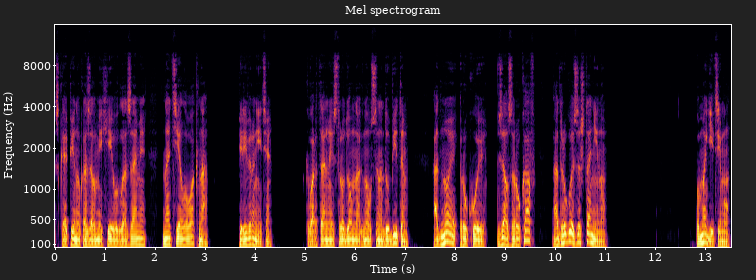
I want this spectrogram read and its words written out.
Скопин указал Михееву глазами на тело у окна. Переверните. Квартальный с трудом нагнулся над убитым, одной рукой взял за рукав, а другой за штанину. «Помогите ему»,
